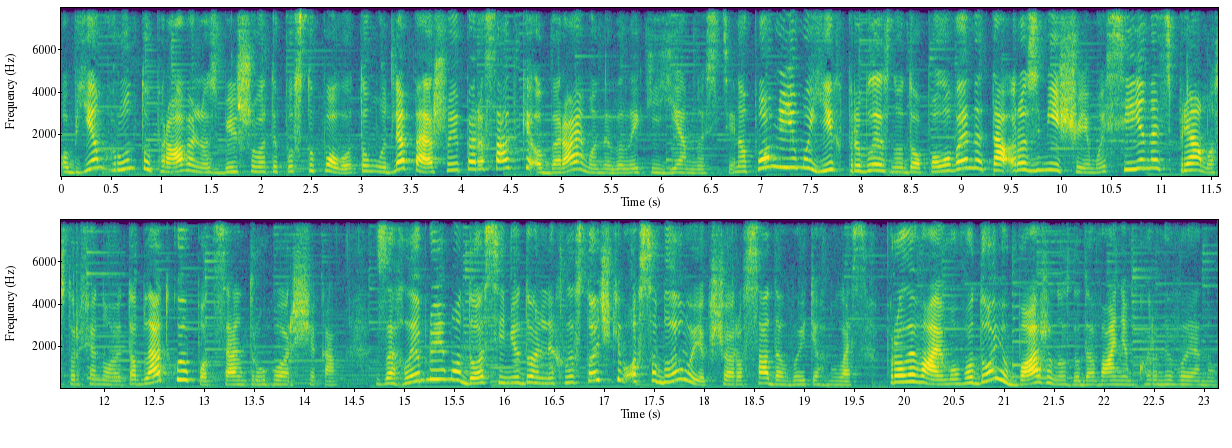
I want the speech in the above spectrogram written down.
Об'єм ґрунту правильно збільшувати поступово, тому для першої пересадки обираємо невеликі ємності. Наповнюємо їх приблизно до половини та розміщуємо сіянець прямо з торфяною таблеткою по центру горщика. Заглиблюємо до сім'єдольних листочків, особливо якщо розсада витягнулась. Проливаємо водою бажано з додаванням корневину.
